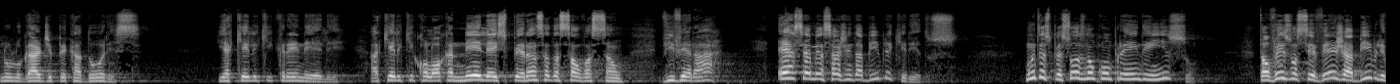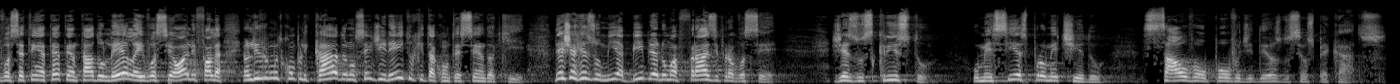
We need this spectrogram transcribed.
no lugar de pecadores. E aquele que crê nele aquele que coloca nele a esperança da salvação, viverá. Essa é a mensagem da Bíblia, queridos. Muitas pessoas não compreendem isso. Talvez você veja a Bíblia e você tenha até tentado lê-la e você olha e fala: é um livro muito complicado, eu não sei direito o que está acontecendo aqui. Deixa eu resumir a Bíblia numa frase para você: Jesus Cristo, o Messias prometido, salva o povo de Deus dos seus pecados.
